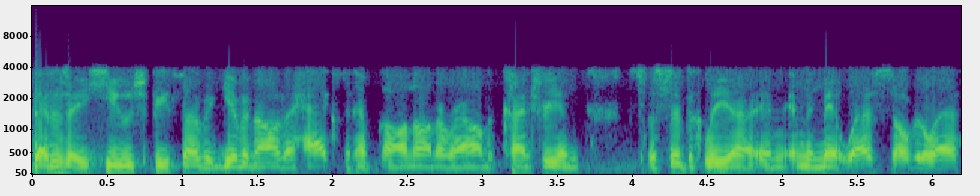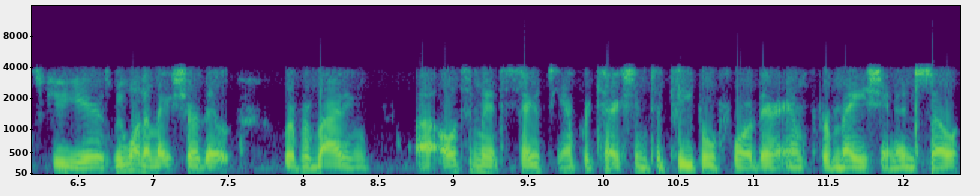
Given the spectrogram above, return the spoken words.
That is a huge piece of it, given all the hacks that have gone on around the country and specifically uh, in, in, the Midwest over the last few years. We want to make sure that we're providing uh, ultimate safety and protection to people for their information. And so,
